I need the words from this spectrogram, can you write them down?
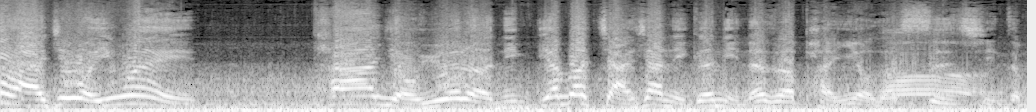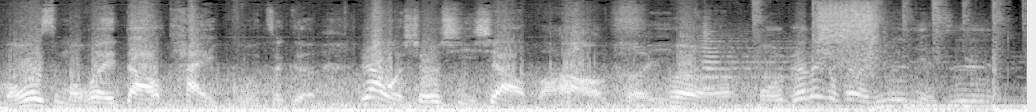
后来结果因为他有约了，你要不要讲一下你跟你那个朋友的事情？啊怎么为什么会到泰国？这个让我休息一下好不好？好，可以。嗯我跟那个朋友就是也是。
